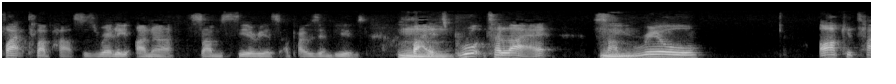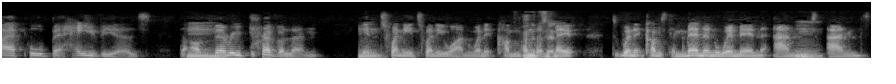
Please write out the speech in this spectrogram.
Fight Clubhouse has really unearthed some serious opposing views, but it's Mm. brought to light some Mm. real archetypal behaviors that are Mm. very prevalent in Mm. 2021 when it comes 100%. to ma- when it comes to men and women and Mm. and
